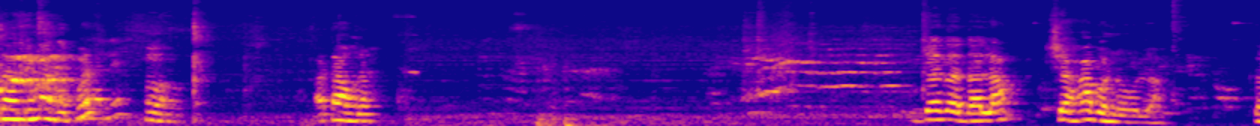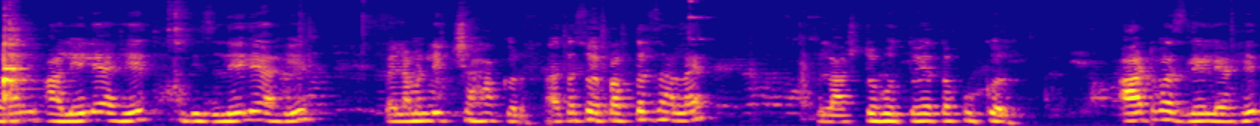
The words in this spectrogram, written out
झाले माझं पण? हं. आता आवरा. तुझ्या दादाला चहा बनवला. कारण आलेले आहेत भिजलेले आहेत. पहिला म्हणले चहा कर. आता स्वयंपाक तर झालाय. लास्ट होतोय आता कुकर. आठ वाजलेले आहेत.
